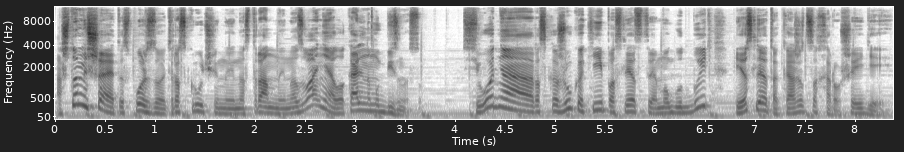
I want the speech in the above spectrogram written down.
А что мешает использовать раскрученные иностранные названия локальному бизнесу? Сегодня расскажу, какие последствия могут быть, если это кажется хорошей идеей.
